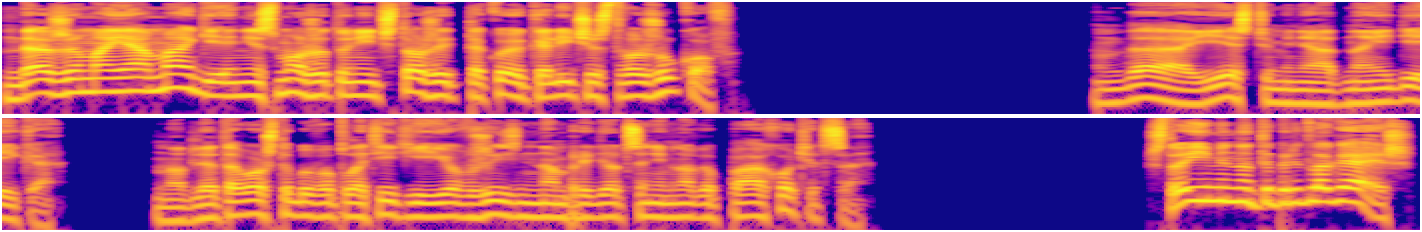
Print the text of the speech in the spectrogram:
Даже моя магия не сможет уничтожить такое количество жуков. Да, есть у меня одна идейка, но для того, чтобы воплотить ее в жизнь, нам придется немного поохотиться. Что именно ты предлагаешь?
